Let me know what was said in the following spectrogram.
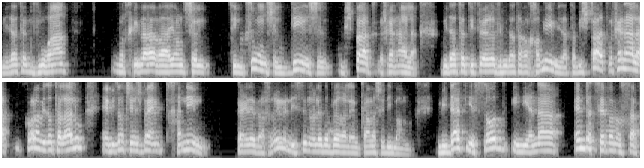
מידת הגבורה מכילה רעיון של צמצום של דין, של משפט וכן הלאה. מידת התפארת זה מידת הרחמים, מידת המשפט וכן הלאה. כל המידות הללו הן מידות שיש בהן תכנים כאלה ואחרים, וניסינו לדבר עליהם כמה שדיברנו. מידת יסוד עניינה, אין בה צבע נוסף.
